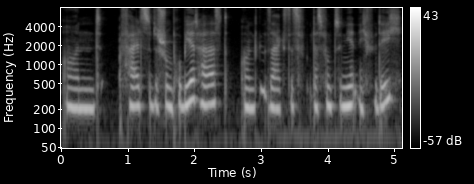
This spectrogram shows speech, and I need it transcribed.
Und falls du das schon probiert hast und sagst, das, das funktioniert nicht für dich,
